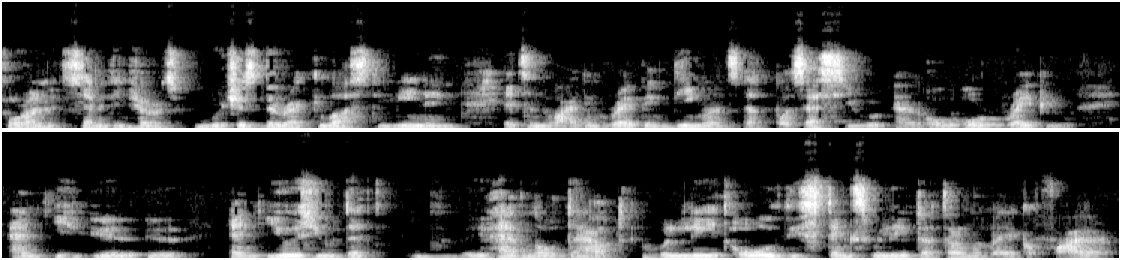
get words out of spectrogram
417 hertz, which is direct lust, meaning it's inviting raping demons that possess you and or, or rape you and you, you, and use you that you have no doubt will lead all these things will lead to eternal lake of fire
